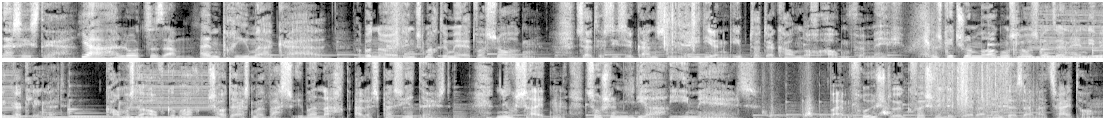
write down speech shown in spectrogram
das ist er. Ja, hallo zusammen. Ein prima Kerl. Aber neuerdings macht er mir etwas Sorgen. Seit es diese ganzen Medien gibt, hat er kaum noch Augen für mich. Es geht schon morgens los, wenn sein Handywecker klingelt. Kaum ist er aufgewacht, schaut er erstmal, was über Nacht alles passiert ist. Newsseiten, Social Media, E-Mails. Beim Frühstück verschwindet er dann hinter seiner Zeitung.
